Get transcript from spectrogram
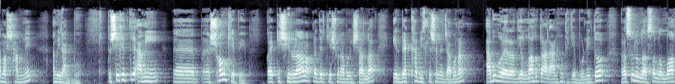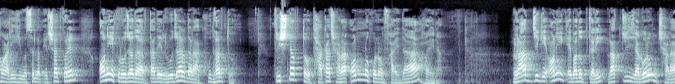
আমার সামনে আমি রাখব। তো সেক্ষেত্রে আমি সংক্ষেপে কয়েকটি শিরোনাম আপনাদেরকে শোনাবো ইনশাআল্লাহ। এর ব্যাখ্যা বিশ্লেষণে যাব না। আবু হরাই রাদি আল্লাহ তাল আনহু থেকে বর্ণিত রসুল্লাহ সাল্লাহ আলিহি ওসাল্লাম এরশাদ করেন, অনেক রোজাদার তাদের রোজার দ্বারা ক্ষুধার্ত, তৃষ্ণার্ত থাকা ছাড়া অন্য কোনো ফায়দা হয় না। রাত জেগে অনেক এবাদতকারী রাত্রি জাগরণ ছাড়া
